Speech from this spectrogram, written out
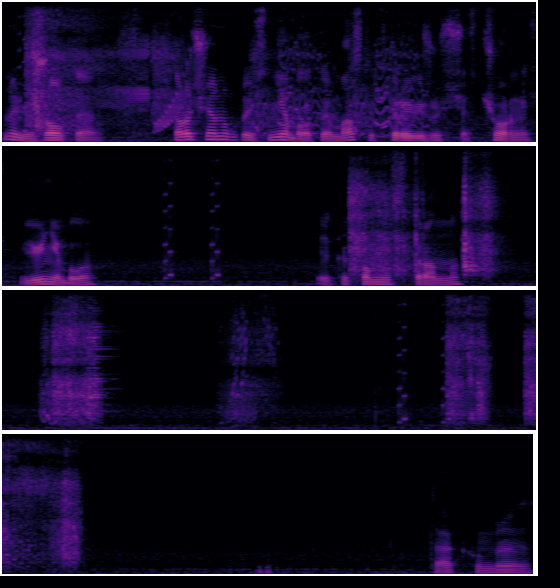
Ну или желтая. Короче, ну то есть не было той маски, которую я вижу сейчас. Черной. Ее не было. Или как по мне странно. Так, умираем.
